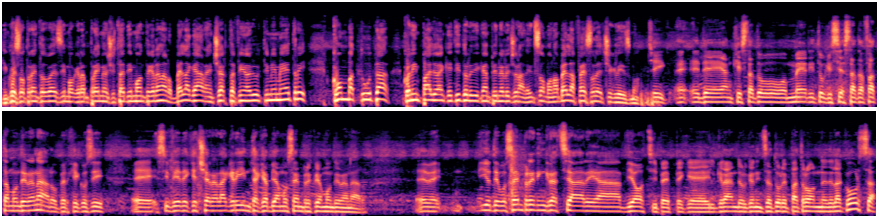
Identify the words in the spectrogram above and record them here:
in questo 32esimo Gran Premio Città di Montegranaro, bella gara incerta fino agli ultimi metri, combattuta con in palio anche i titoli di campione regionale, insomma una bella festa del ciclismo. Sì, ed è anche stato merito che sia stata fatta a Montegranaro perché così eh, si vede che c'era la grinta che abbiamo sempre qui a Montegranaro. Eh, io devo sempre ringraziare a Viozzi Peppe che è il grande organizzatore patron della corsa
